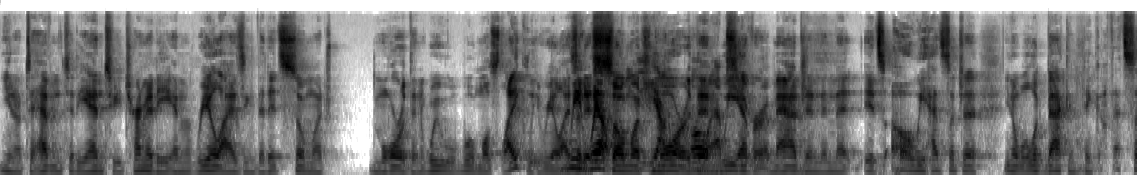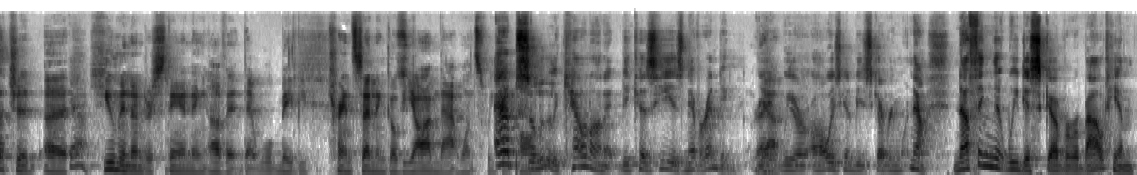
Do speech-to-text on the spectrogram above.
you know, to heaven, to the end, to eternity, and realizing that it's so much more than we will, will most likely realize We that it's so much Yeah. more Oh, than we ever imagined, and that it's oh, we had such a, you know, we'll look back and think, oh, that's such a, a Yeah. human understanding of it that will maybe transcend and go beyond that once we. Absolutely, count on it because he is never ending. Right? Yeah. We are always going to be discovering more. Now, nothing that we discover about him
